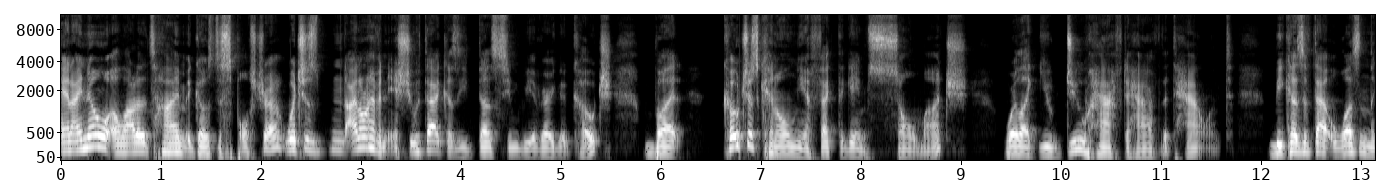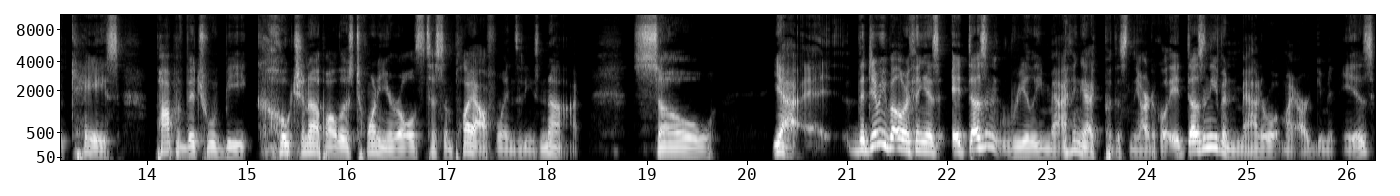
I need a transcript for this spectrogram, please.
And I know a lot of the time it goes to Spoelstra, which is, I don't have an issue with that because he does seem to be a very good coach. But coaches can only affect the game so much, where like you do have to have the talent. Because if that wasn't the case, Popovich would be coaching up all those 20 year olds to some playoff wins, and he's not. So, yeah, eh, the Jimmy Butler thing is it doesn't really matter. I think I put this in the article. It doesn't even matter what my argument is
